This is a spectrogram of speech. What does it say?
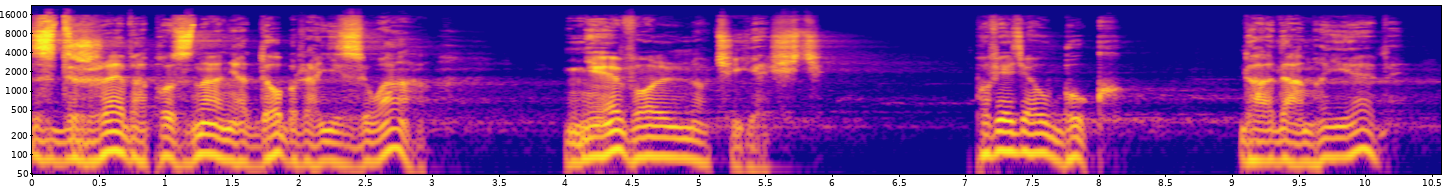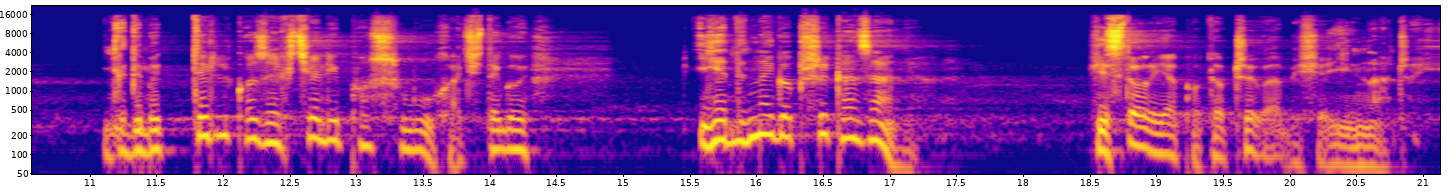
z drzewa poznania dobra i zła nie wolno ci jeść. Powiedział Bóg do Adama i Ewy. Gdyby tylko zechcieli posłuchać tego jednego przykazania, historia potoczyłaby się inaczej.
